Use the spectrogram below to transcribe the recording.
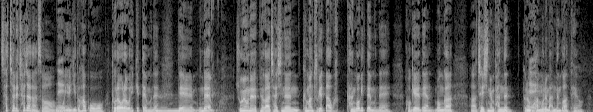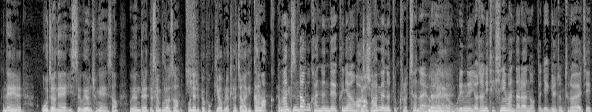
사찰에 찾아가서 네. 뭐 얘기도 하고 돌아오라고 했기 때문에 음. 내일 근데 조영 원내대표가 자신은 그만두겠다고 간 거기 때문에 거기에 대한 뭔가 아, 재신임 받는 그런 네. 관문을 만든 것 같아요. 음. 내일 오전에 있을 의원총회에서 의원들의 뜻을 물어서 원내대표 복귀 여부를 결정하겠다. 막 그만둔다고 갔는데 그냥 와갖고 그렇죠. 하면은 좀 그렇잖아요. 네. 그래도 우리는 여전히 재신임한다라는 어떤 얘기를 좀 들어야지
